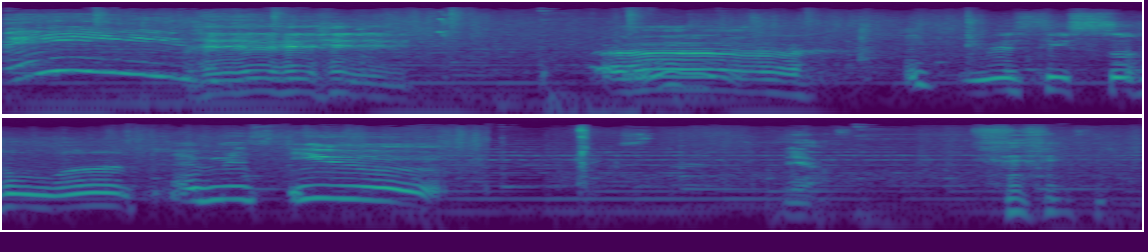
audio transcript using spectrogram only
Babe! Hey. Uh, I miss you so much. I missed you. Yeah.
